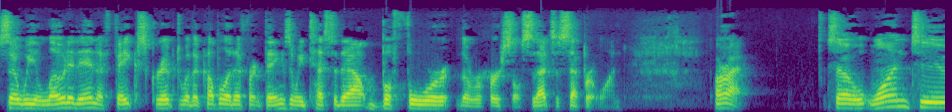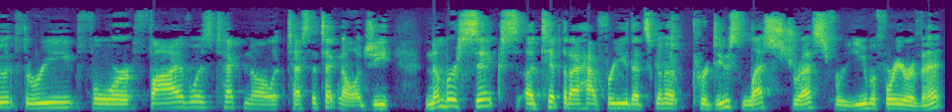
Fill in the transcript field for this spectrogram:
So we loaded in a fake script with a couple of different things and we tested it out before the rehearsal. So that's a separate one. All right. So one, two, three, four, five was technology. Test the technology. Number six, a tip that I have for you that's going to produce less stress for you before your event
